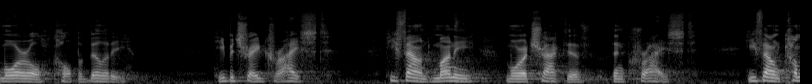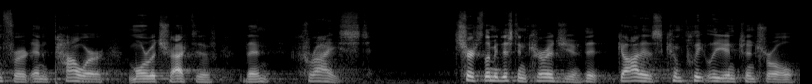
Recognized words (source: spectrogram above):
moral culpability. He betrayed Christ. He found money more attractive than Christ. He found comfort and power more attractive than Christ. Church, let me just encourage you that God is completely in control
